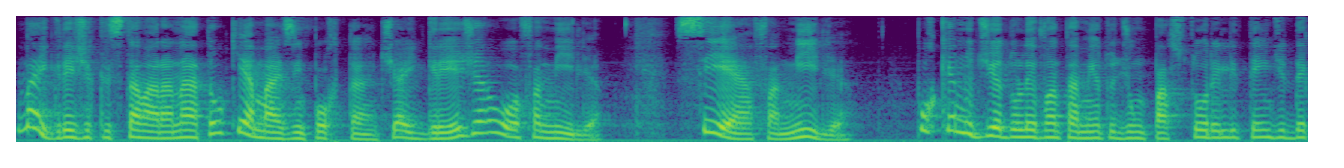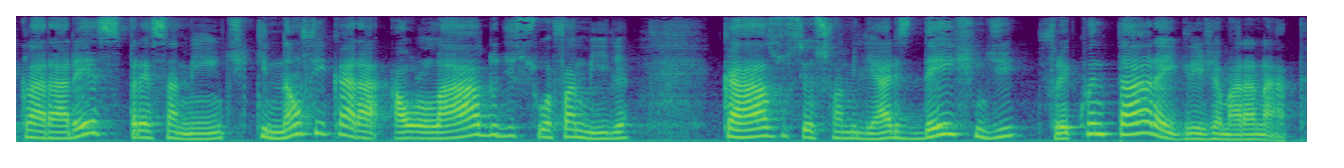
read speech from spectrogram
Na Igreja Cristã Maranata, o que é mais importante, a igreja ou a família? Se é a família, por que no dia do levantamento de um pastor ele tem de declarar expressamente que não ficará ao lado de sua família caso seus familiares deixem de frequentar a Igreja Maranata.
